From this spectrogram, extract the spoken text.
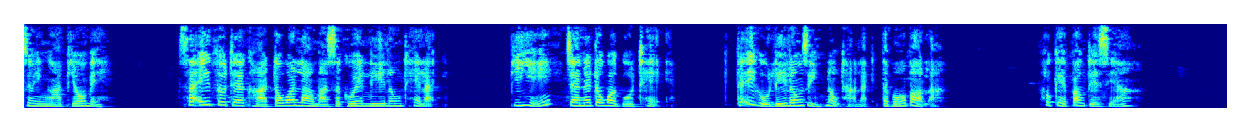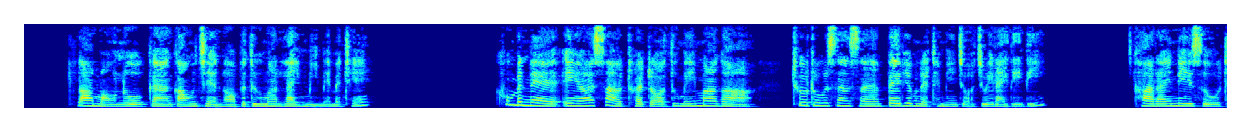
ဆိုရင်ငါပြောမယ်စအိတ်သွတ်တဲ့အခါတဝက်လောက်မှာစကွဲလေးလုံးထည့်လိုက်ပြီးရင်ကြံတဲ့တဝက်ကိုထည့်တအိတ်ကိုလေးလုံးစီနှုတ်ထားလိုက်သဘောပေါက်လားဟုတ်ကဲ့ပေါက်တယ်ဆရာလှမောင်တို့ကံကောင်းကျင်တော့ဘယ်သူမှလိုက်မိမယ်မထင် ခုမနဲ့အိမ်အားစထွက်တော့သူမိမကထူးထူးဆန်းဆန်းပဲပြုံးနဲ့ထမင်းကြော်ကျွေးလိုက်သေးသည်ခါတိုင်းနေ့ဆိုထ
